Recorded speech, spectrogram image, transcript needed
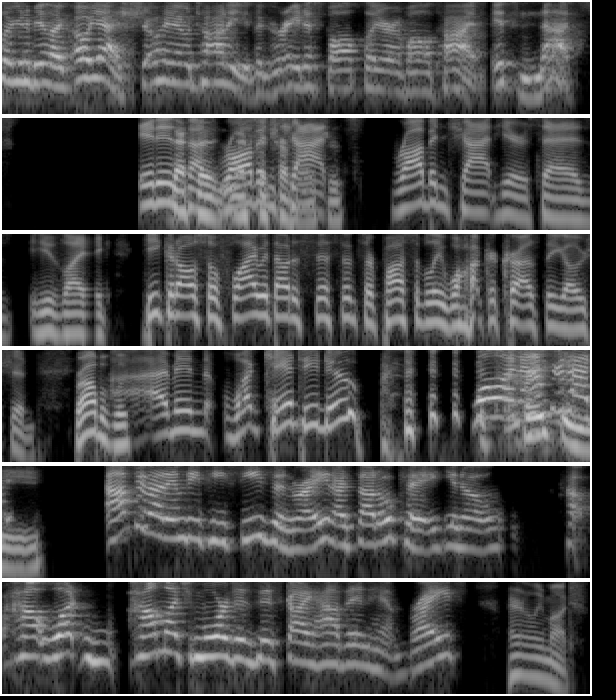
Yeah. are gonna be like, "Oh yeah, Shohei Ohtani, the greatest ball player of all time." It's nuts. It is That's nuts. a, Robin that's a Trevor Chat Richards. Robin Chat here says he's like he could also fly without assistance or possibly walk across the ocean. Probably. I mean, what can't he do? Well, and It's after that, after that MVP season, right? I thought, okay, you know, how, how what how much more does this guy have in him, right? Apparently much.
